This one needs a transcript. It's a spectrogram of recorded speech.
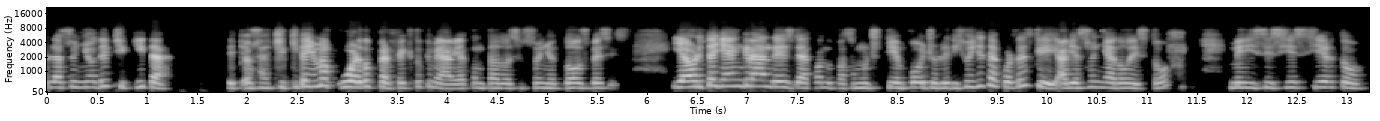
la soñó de chiquita. O sea, chiquita, yo me acuerdo perfecto que me había contado ese sueño dos veces. Y ahorita ya en grandes, ya cuando pasó mucho tiempo, yo le dije, oye, ¿te acuerdas que había soñado esto? Me dice, sí es cierto.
